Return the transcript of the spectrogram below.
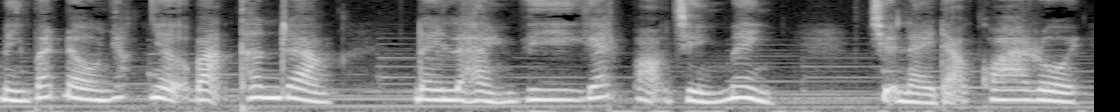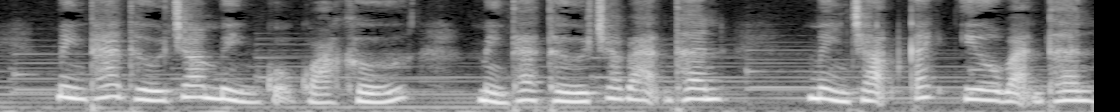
mình bắt đầu nhắc nhở bản thân rằng đây là hành vi ghét bỏ chính mình. Chuyện này đã qua rồi, mình tha thứ cho mình của quá khứ, mình tha thứ cho bản thân, mình chọn cách yêu bản thân.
